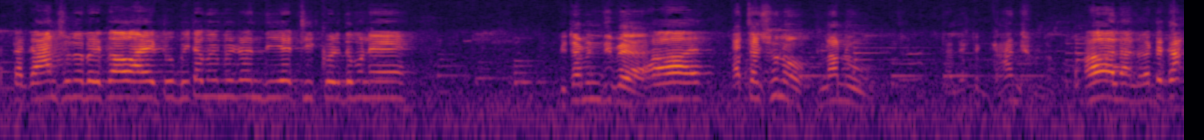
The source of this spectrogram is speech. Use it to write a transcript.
একটা গান শুনে বের কাও আর একটু ভিটামিন ভিটামিন দিয়ে ঠিক করে দেবো নে। ভিটামিন দিবে? হয়। আচ্ছা শোনো নানু তাহলে একটা গান শোনো হ্যাঁ নানু একটা গান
